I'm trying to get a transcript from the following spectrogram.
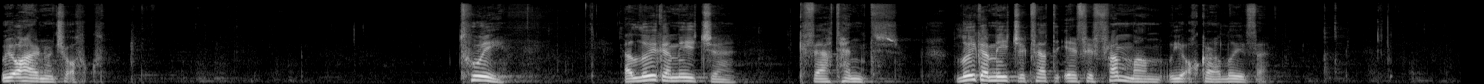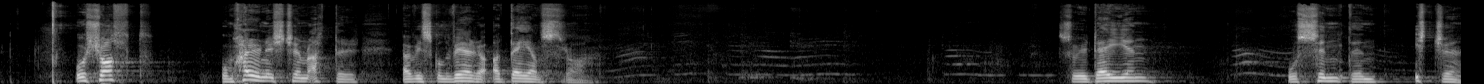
vi årene til okkon. Tui er er lyga mykje hvert hendur. Lyga mykje hvert er for framman i okkara løyve. Og sjalt, om herren ikke kommer atter, at vi skulle være av deians. Så er deien og synden ikke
